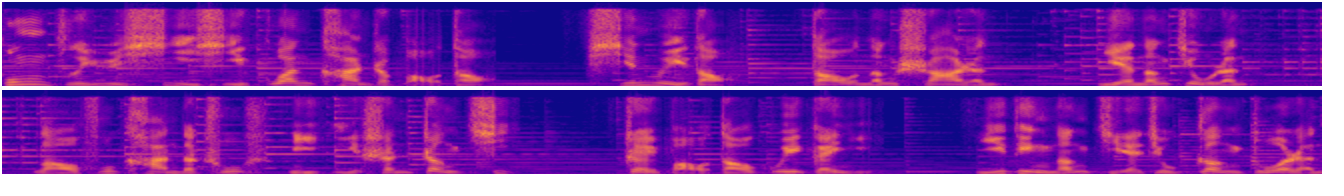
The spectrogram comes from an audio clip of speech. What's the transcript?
公子玉细细观看着宝刀，欣慰道：“刀能杀人，也能救人。老夫看得出你一身正气。”这宝刀归给你，一定能解救更多人。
